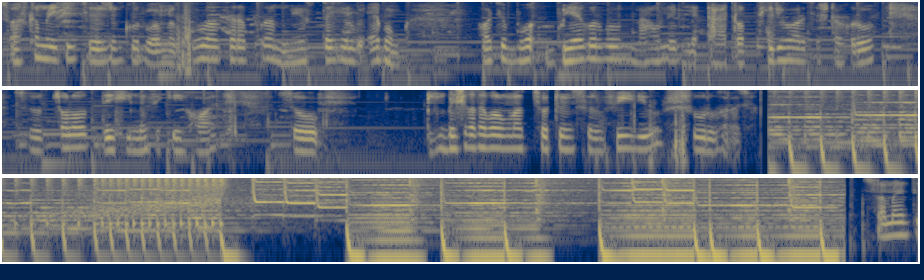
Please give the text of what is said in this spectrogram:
সো আজকে আমরা এটি চ্যালেঞ্জিং করব, আমরা গোলাল ছাড়া পুরো ম্যাচটা খেলব এবং হয়তো বিয়ে করব, না হলে টপ থ্রি হওয়ার চেষ্টা করব। সো চলো দেখি ম্যাচে কী হয়। সো বেশি কথা বলব না, ছোট্ট ভিডিও শুরু করা যাক। আমরা কিন্তু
